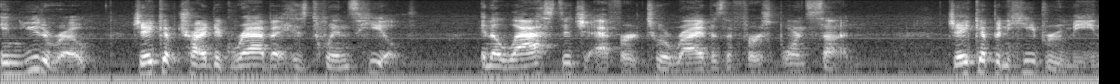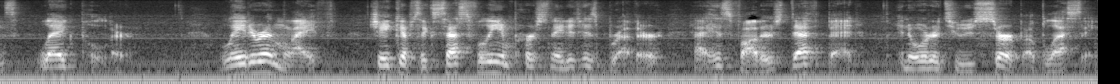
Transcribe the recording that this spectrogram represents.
In utero, Jacob tried to grab at his twin's heel, in a last ditch effort to arrive as the firstborn son. Jacob in Hebrew means leg puller. Later in life, Jacob successfully impersonated his brother at his father's deathbed in order to usurp a blessing.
